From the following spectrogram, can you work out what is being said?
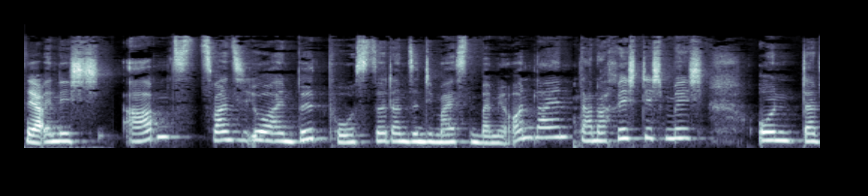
Ja. Wenn ich abends 20 Uhr ein Bild poste, dann sind die meisten bei mir online. Danach richte ich mich und dann,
